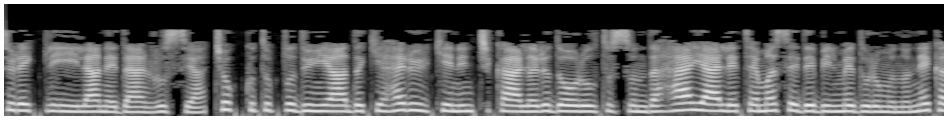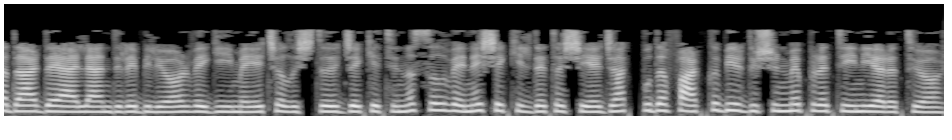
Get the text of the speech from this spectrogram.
sürekli ilan eden Rusya, çok kutuplu dünyadaki her ülkenin çıkarları doğrultusunda her yerle temas edebilme durumunu ne kadar değerlendirebiliyor ve giymeye çalıştığı ceketi nasıl ve ne şekilde taşıyacak, bu da farklı bir düşünme pratiğini yaratıyor.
